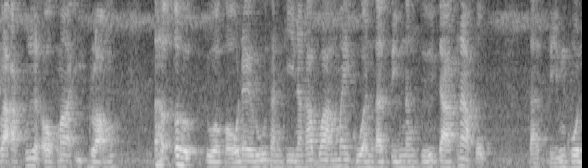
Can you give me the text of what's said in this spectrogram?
กระอักเลือดออกมาอีกครั้ง ตัวเขาได้รู้ทันทีนะครับ ว่าไม่ควรตัดสินหนังสือจากหน้าปก ตัดสินคน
